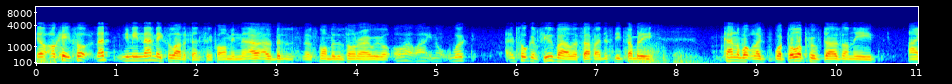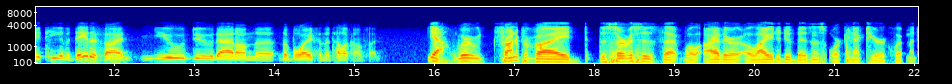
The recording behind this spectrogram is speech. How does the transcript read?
You know, okay, so that you mean that makes a lot of sense to me, Paul. I mean, as a business, a small business owner, I would go, oh wow, you know, we're, I'm so confused by all this stuff. I just need somebody, kind of what like what Bulletproof does on the IT and the data side. You do that on the the voice and the telecom side. Yeah, we're trying to provide the services that will either allow you to do business or connect to your equipment.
